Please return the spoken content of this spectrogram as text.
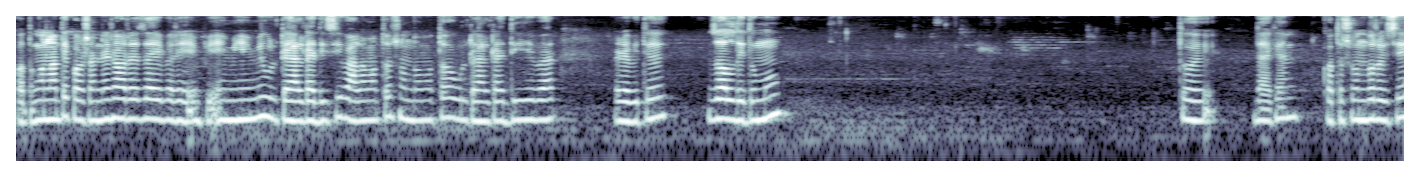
কতক্ষণ নাতে কষানোর হরে যায়, এবারে এমি এমি উল্টে আলটা দিছি, ভালো মতো, সুন্দর মতো উল্টে হালটা দিয়ে এবার এটার ভিতরে জল দি দুমু। তো দেখেন কত সুন্দর হয়েছে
